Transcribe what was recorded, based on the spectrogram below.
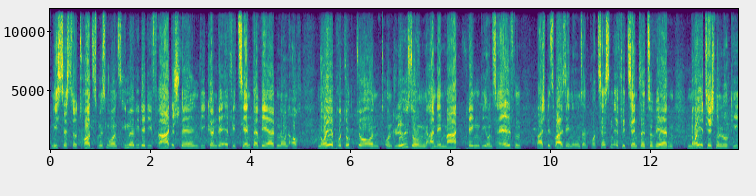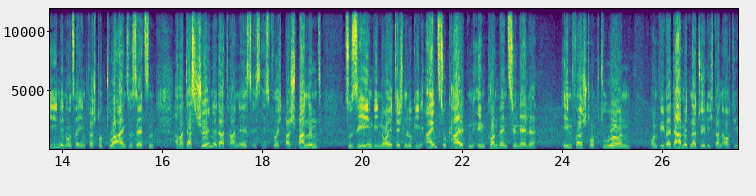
Nichtsdestotrotz müssen wir uns immer wieder die Frage stellen, wie können wir effizienter werden und auch neue Produkte und, und Lösungen an den Markt bringen, die uns helfen, beispielsweise in unseren Prozessen effizienter zu werden, neue Technologien in unserer Infrastruktur einzusetzen. Aber das Schöne daran ist, es ist furchtbar spannend zu sehen, wie neue Technologien Einzug halten in konventionelle Infrastrukturen und wie wir damit natürlich dann auch die,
